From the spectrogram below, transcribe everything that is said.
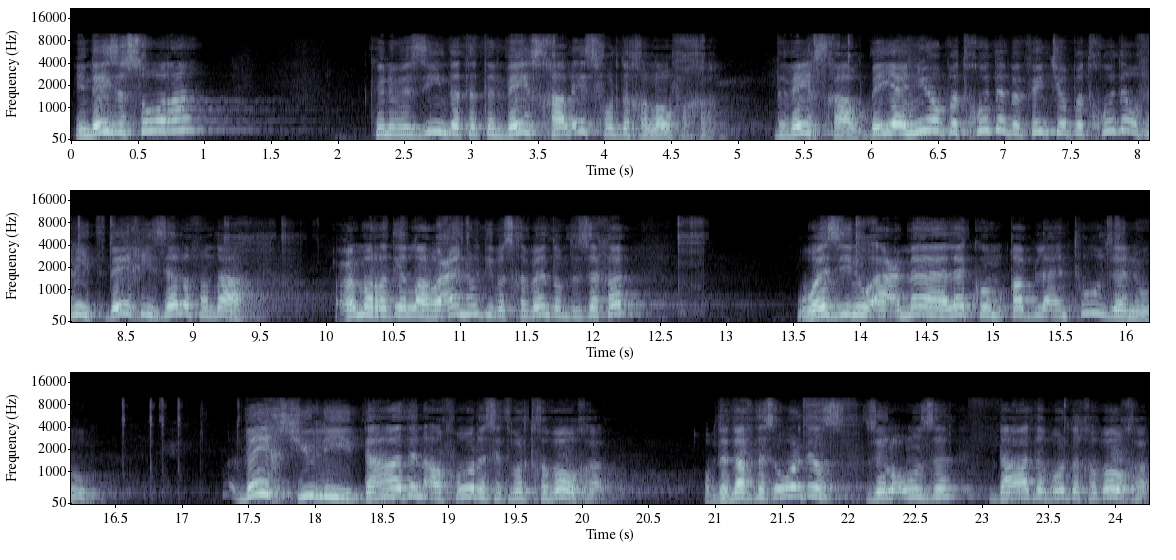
In deze surah kunnen we zien dat het een weegschaal is voor de gelovigen. De weegschaal. Ben jij nu op het goede? Bevind je op het goede of niet? Weeg jezelf vandaag. Umar radiallahu anhu die was gewend om te zeggen. Wazinu a'malakum qabla an tuzanu. Weegt jullie daden alvorens het wordt gewogen. Op de dag des oordeels zullen onze daden worden gewogen.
